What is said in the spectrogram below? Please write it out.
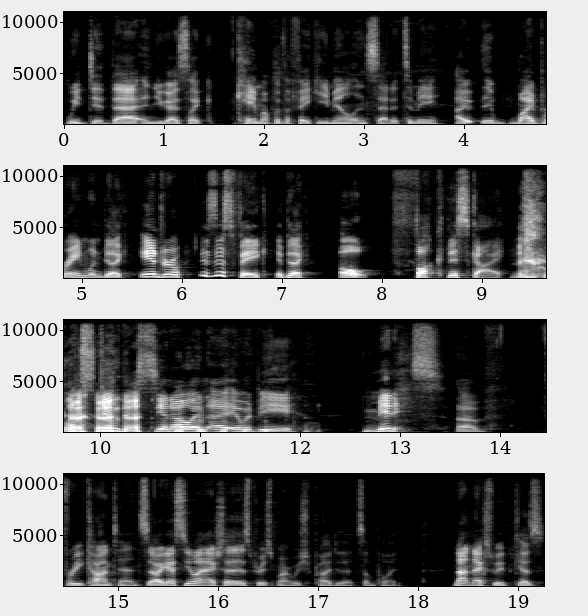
we did that and you guys like came up with a fake email and said it to me, I it, my brain wouldn't be like Andrew, is this fake? It'd be like, oh fuck this guy, let's do this, you know, and uh, it would be minutes of free content. So I guess you know what, actually that is pretty smart. We should probably do that at some point, not next week because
